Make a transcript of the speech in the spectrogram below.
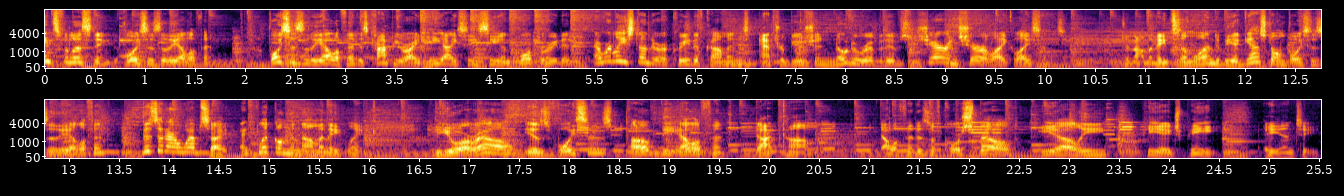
Thanks for listening to Voices of the ElePHPant. Voices of the ElePHPant is copyright EICC Incorporated and released under a Creative Commons Attribution, No Derivatives, Share and Share Alike license. To nominate someone to be a guest on Voices of the ElePHPant, visit our website and click on the nominate link. The URL is voicesoftheelephant.com. ElePHPant is, of course, spelled E L E P H P A N T.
